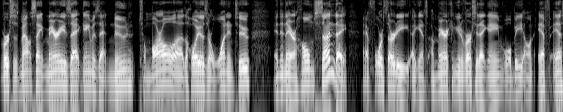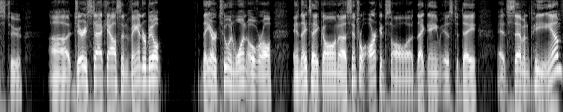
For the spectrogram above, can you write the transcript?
versus Mount St. Mary's. That game is at noon tomorrow. Uh, the Hoyas are one and two, and then they are home Sunday at 4:30 against American University. That game will be on FS2. Uh, Jerry Stackhouse and Vanderbilt. They are two and one overall, and they take on uh, Central Arkansas. Uh, that game is today at 7 p.m.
